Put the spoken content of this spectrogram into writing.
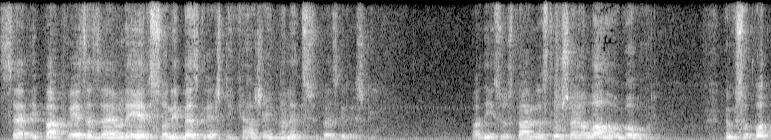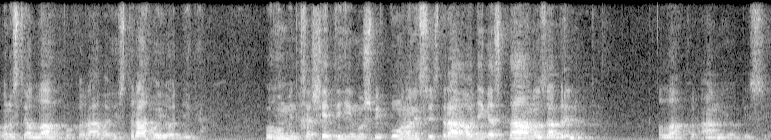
se ipak vezati za evlije jer su oni bezgrešni. Kaže, im, meleti su bezgrešni. Pa nisu stavni da slušaju Allahov govor. Nego su u potpunosti Allahu pokoravaju, strahuju od njega. Vohum min hašjetihi mušfikun, oni su iz straha od njega stalno zabrinuti. Allah Kur'anu je opisuje.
